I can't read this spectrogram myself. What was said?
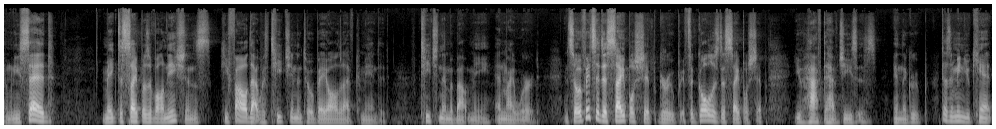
And when he said, make disciples of all nations, he followed that with teaching them to obey all that I've commanded, teaching them about me and my word. And so, if it's a discipleship group, if the goal is discipleship, you have to have Jesus in the group. It doesn't mean you can't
